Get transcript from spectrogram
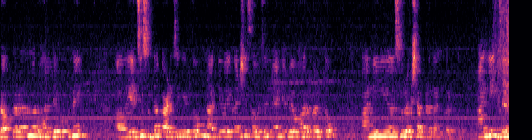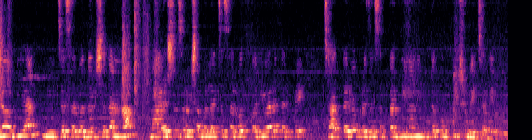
डॉक्टरांवर हल्ले होऊ नये याची सुद्धा काळजी घेतो नातेवाईकांशी सौजन्याने व्यवहार करतो आणि सुरक्षा प्रदान करतो. आणि जन अभियान न्यूजच्या सर्व दर्शकांना महाराष्ट्र सुरक्षा बलाच्या सर्व परिवारातर्फे शहात्तरव्या प्रजासत्ताक दिनानिमित्त खूप खूप शुभेच्छा देतो.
